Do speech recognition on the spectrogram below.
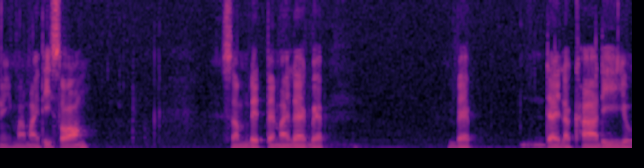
นี่มาไม้ที่สอง สำเร็จไปไม้แรกแบบแบบได้ราคาดีอยู่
